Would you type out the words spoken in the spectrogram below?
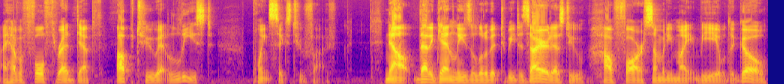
I have a full thread depth up to at least 0.625. Now, that again leaves a little bit to be desired as to how far somebody might be able to go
